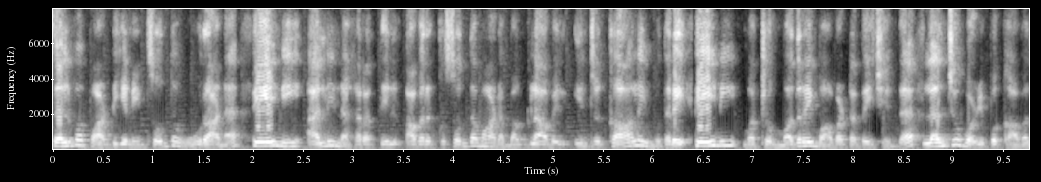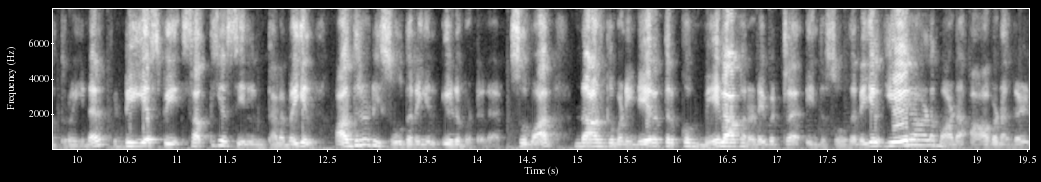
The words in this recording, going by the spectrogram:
செல்வ பாண்டியனின் சொந்த ஊரான தேனி அல்லி நகரத்தில் அவருக்கு சொந்தமான பங்களாவில் இன்று காலை முதலே தேனி மற்றும் மதுரை மாவட்டத்தைச் சேர்ந்த லஞ்ச ஒழிப்பு காவல்துறையினர் டிஎஸ்பி சத்யசீலன் தலைமையில் அதிரடி சோதனையில் ஈடுபட்டனர். சுமார் நான்கு மணி நேரத்திற்கும் மேலாக நடைபெற்ற இந்த சோதனையில் ஏராளமான ஆவணங்கள்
